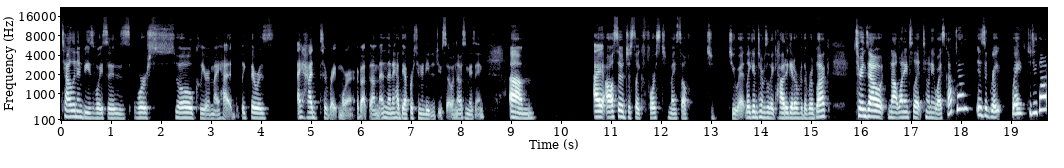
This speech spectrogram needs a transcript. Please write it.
Talon and Bee's voices were so clear in my head. Like there was I had to write more about them. And then I had the opportunity to do so. And that was amazing. Um, I also just like forced myself to do it, like in terms of like how to get over the roadblock. Turns out not wanting to let Toni Weisskopf down is a great way to do that.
